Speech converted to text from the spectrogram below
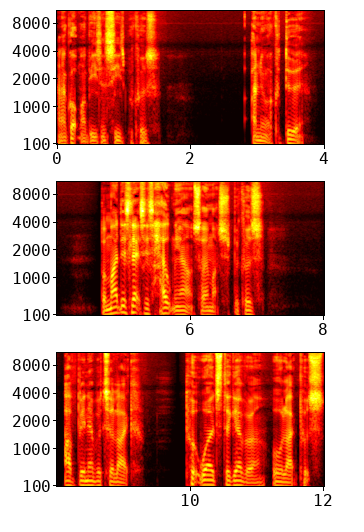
and I got my B's and C's because I knew I could do it. But my dyslexia helped me out so much because I've been able to like put words together or like put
